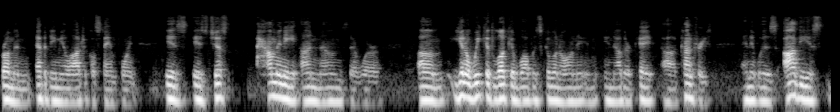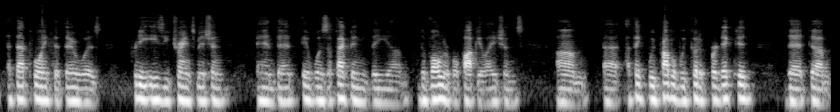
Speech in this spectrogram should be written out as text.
from an epidemiological standpoint is is just how many unknowns there were. Um, you know, we could look at what was going on in in other uh, countries, and it was obvious at that point that there was pretty easy transmission, and that it was affecting the um, the vulnerable populations. Um, uh, I think we probably could have predicted that um,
